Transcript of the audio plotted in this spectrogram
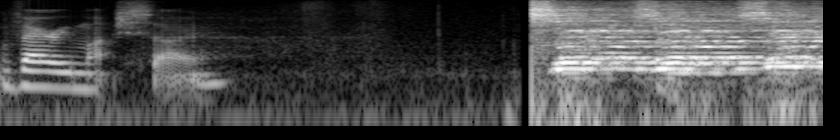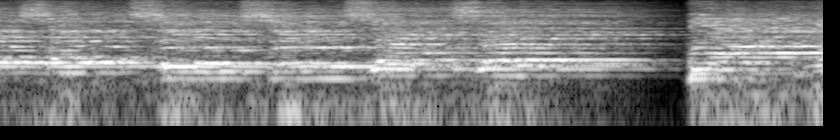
very much so. I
